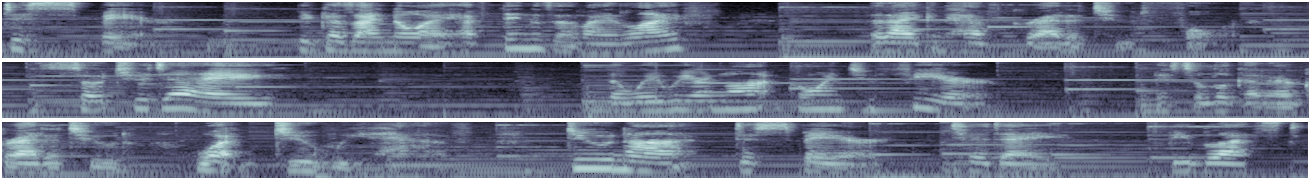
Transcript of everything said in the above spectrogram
despair because I know I have things in my life that I can have gratitude for. So today, the way we are not going to fear is to look at our gratitude. What do we have? Do not despair today. Be blessed.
